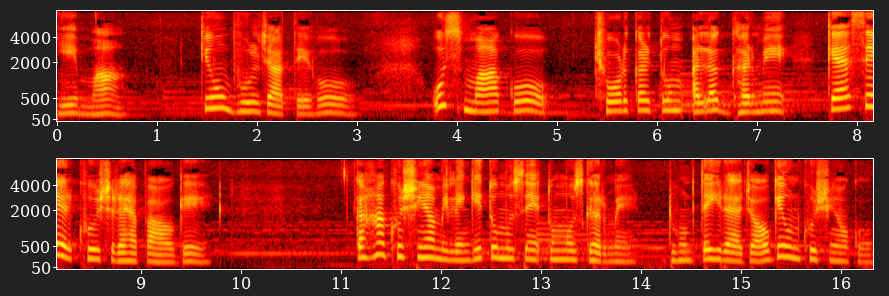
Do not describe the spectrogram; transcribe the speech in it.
ये माँ। क्यों भूल जाते हो? उस माँ को छोड़कर तुम अलग घर में कैसे खुश रह पाओगे? कहाँ खुशियाँ मिलेंगी तुम उसे, तुम उस घर में? ढूंढते ही रह जाओगे उन खुशियों को।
